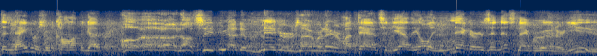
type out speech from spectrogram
the neighbors would call up and go, Oh, uh, I see you had them niggers over there. My dad said, Yeah, the only niggers in this neighborhood are you.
